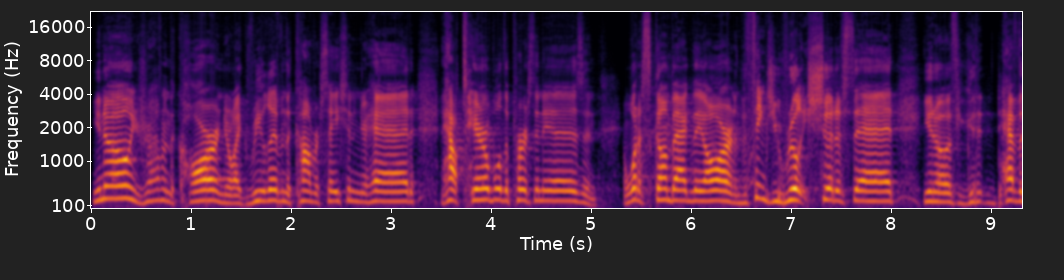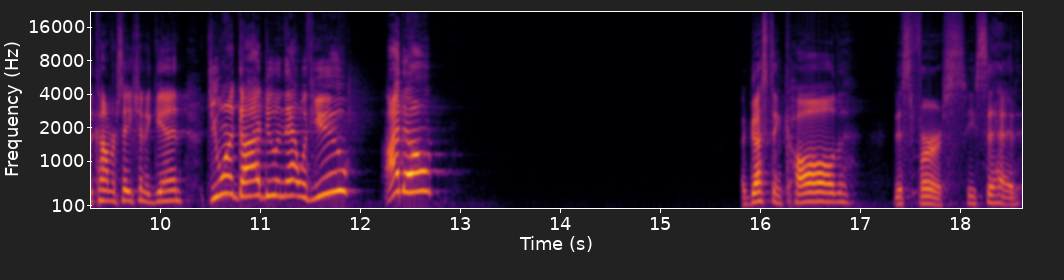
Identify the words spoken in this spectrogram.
You know, and you're driving the car and you're like reliving the conversation in your head and how terrible the person is and, and what a scumbag they are and the things you really should have said, you know, if you could have the conversation again. Do you want God doing that with you? I don't. Augustine called this verse, he said,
